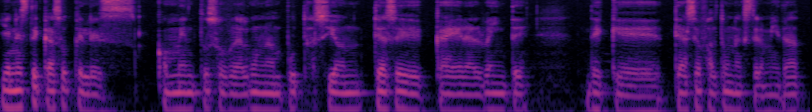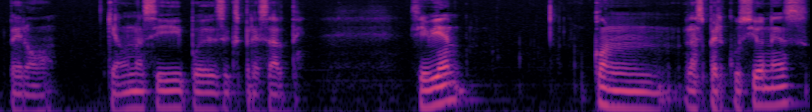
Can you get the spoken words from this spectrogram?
y en este caso que les comento sobre alguna amputación te hace caer al 20 de que te hace falta una extremidad, pero que aún así puedes expresarte. Si bien con las percusiones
